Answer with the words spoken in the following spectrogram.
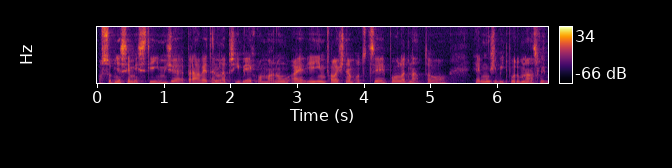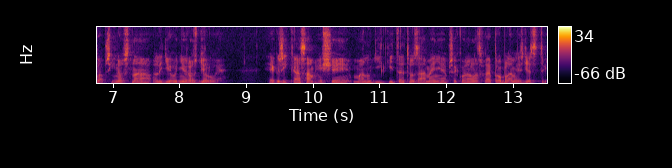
Osobně si myslím, že právě tenhle příběh o Manu a jejím falešném otci pohled na to, jak může být podobná služba přínosná, lidi hodně rozděluje. Jak říká sám Ishi, Manu díky této záměně překonala své problémy z dětství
